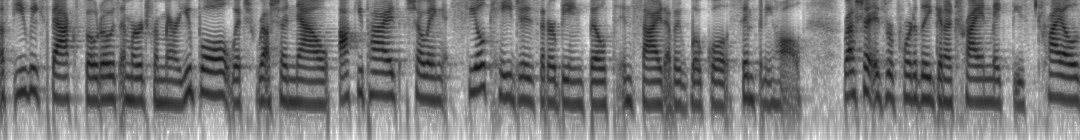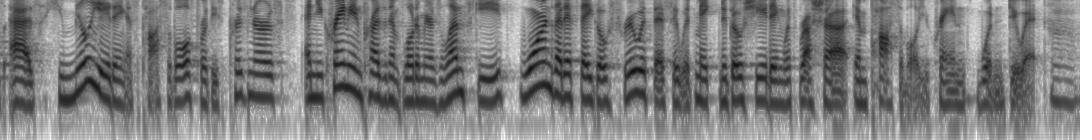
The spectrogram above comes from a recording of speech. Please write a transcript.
A few weeks back, photos emerged from Mariupol, which Russia now occupies, showing steel cages that are being built inside of a local symphony hall. Russia is reportedly going to try and make these trials as humiliating as possible for these prisoners. And Ukrainian President Volodymyr Zelensky warned that if they go through with this, it would make negotiating with Russia impossible. Ukraine wouldn't do it. Mm.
